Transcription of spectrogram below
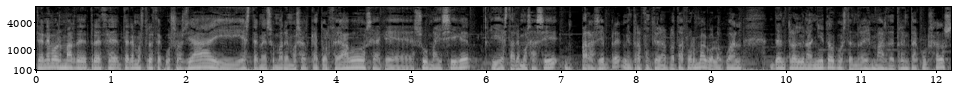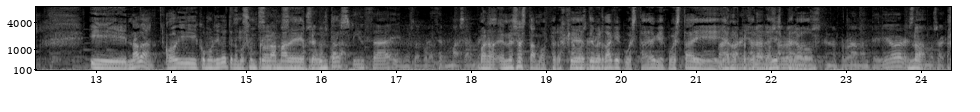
Tenemos más de 13, tenemos 13 cursos ya y este mes sumaremos el 14 o sea que suma y sigue y estaremos así para siempre mientras funcione la plataforma, con lo cual dentro de un añito pues tendréis más de 30 cursos. Y nada, hoy como os digo tenemos un programa de preguntas. pinza y nos da por hacer más Bueno, en eso estamos, pero es que de verdad que cuesta, ¿eh? que cuesta y ya nos perdonaréis, pero en el programa anterior estábamos aquí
